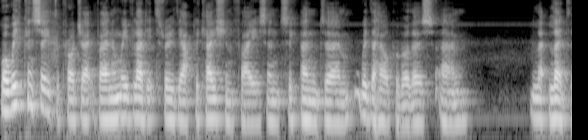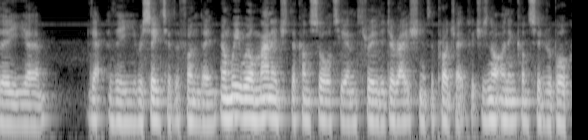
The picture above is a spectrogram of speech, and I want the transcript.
Well, we've conceived the project, Ben, and we've led it through the application phase, and and um, with the help of others, um, le- led the, uh, the the receipt of the funding, and we will manage the consortium through the duration of the project, which is not an inconsiderable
